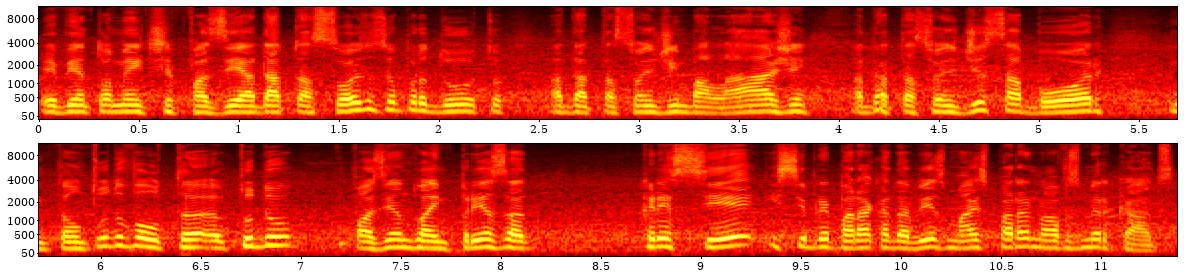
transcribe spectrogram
eventualmente fazer adaptações do seu produto, adaptações de embalagem, adaptações de sabor. Então, tudo, voltando, tudo fazendo a empresa crescer e se preparar cada vez mais para novos mercados.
